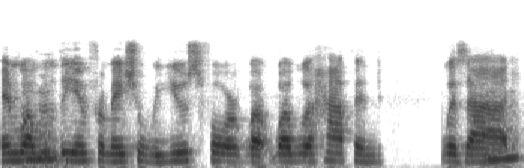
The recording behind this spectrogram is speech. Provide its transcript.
and what mm-hmm. will the information we use for? What what will happen with that? Mm-hmm.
